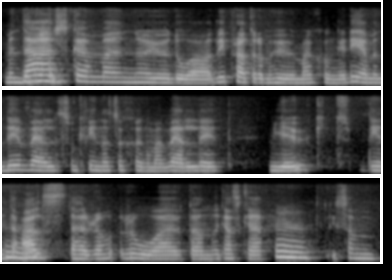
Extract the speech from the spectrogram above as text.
Men där mm. ska man ju då, vi pratade om hur man sjunger det, men det är väl som kvinna så sjunger man väldigt mjukt. Det är inte mm. alls det här råa utan ganska mm. liksom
